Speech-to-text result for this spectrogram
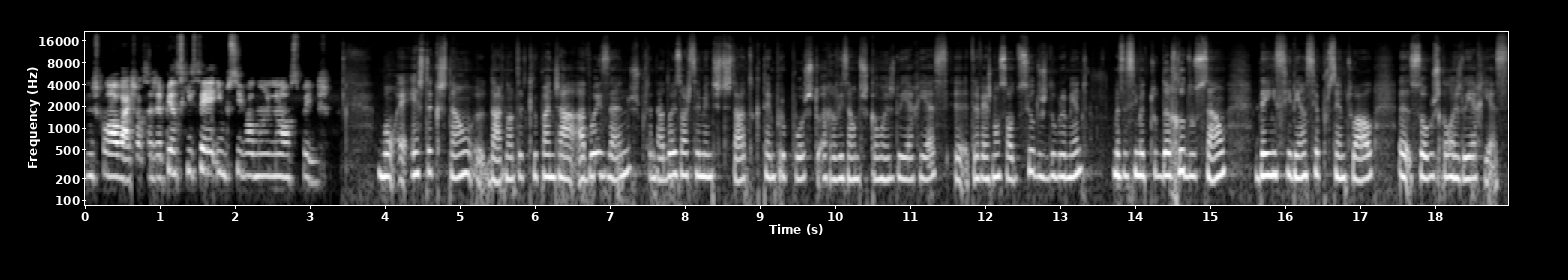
no escalão abaixo. Ou seja, penso que isso é impossível no, no nosso país. Bom, é esta questão, eh, dar nota de que o PAN já há dois anos, portanto há dois orçamentos de Estado que têm proposto a revisão dos escalões do IRS, eh, através não só do seu desdobramento, mas acima de tudo da redução da incidência percentual uh, sobre os escalões do IRS.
